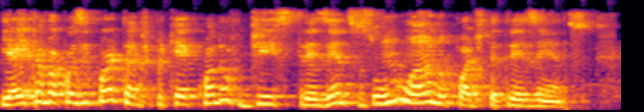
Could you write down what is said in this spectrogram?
E aí tem uma coisa importante, porque quando eu disse 300, um ano pode ter 300.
